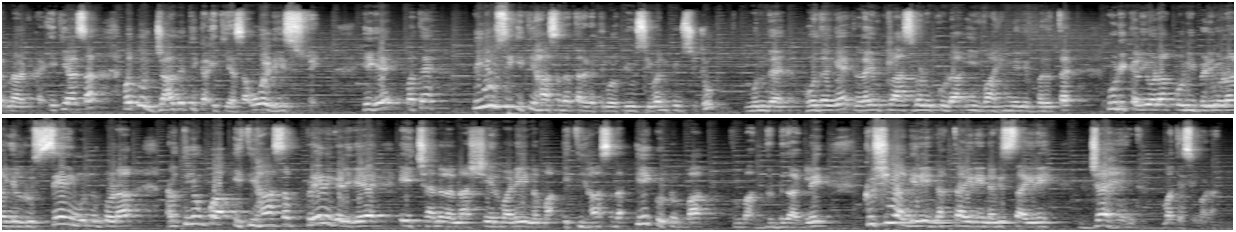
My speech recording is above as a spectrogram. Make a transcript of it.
ಕರ್ನಾಟಕ ಇತಿಹಾಸ ಮತ್ತು ಜಾಗತಿಕ ಇತಿಹಾಸ ವರ್ಲ್ಡ್ ಹಿಸ್ಟ್ರಿ ಹೀಗೆ ಮತ್ತೆ ಪಿ ಯು ಸಿ ಇತಿಹಾಸದ ತರಗತಿಗಳು P U C one P U C two ಮುಂದೆ ಹೋದಂಗೆ ಲೈವ್ ಕ್ಲಾಸ್ಗಳು ಕೂಡ ಈ ವಾಹಿನಿಯಲ್ಲಿ ಬರುತ್ತೆ. ಕೂಡಿ ಕಲಿಯೋಣ, ಕೂಡಿ ಬೆಳೆಯೋಣ, ಎಲ್ಲರೂ ಸೇರಿ ಮುನ್ನುಗ್ಗೋಣ ಪ್ರತಿಯೊಬ್ಬ ಇತಿಹಾಸ ಪ್ರೇಮಿಗಳಿಗೆ ಈ ಚಾನೆಲ್ ಅನ್ನ ಶೇರ್ ಮಾಡಿ. ನಮ್ಮ ಇತಿಹಾಸದ ಈ ಕುಟುಂಬ ತುಂಬಾ ದೊಡ್ಡದಾಗ್ಲಿ. ಖುಷಿಯಾಗಿರಿ ನಗ್ತಾ ಇರಿ, ನಗಿಸ್ತಾ ಇರಿ. ಜೈ ಹಿಂದ್. ಮತ್ತೆ ಸಿಗೋಣ.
